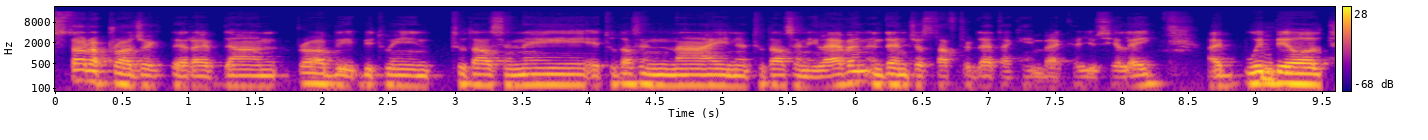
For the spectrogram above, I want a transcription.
startup project that I've done probably between 2008, 2009 and 2011. And then just after that, I came back at UCLA. I, we mm-hmm. built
